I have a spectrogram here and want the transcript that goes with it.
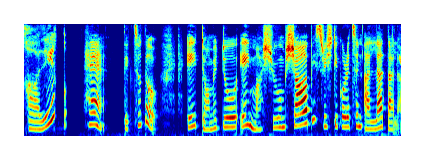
খালিক হ্যাঁ দেখছ তো? এই টমেটো এই মাশরুম সবই সৃষ্টি করেছেন আল্লাহ তালা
